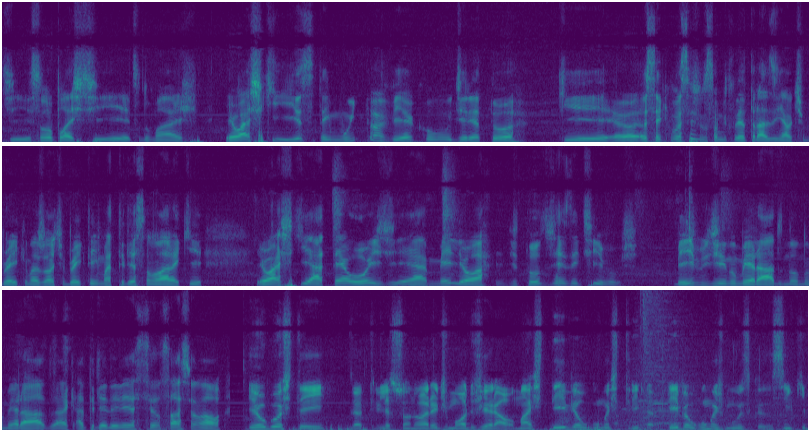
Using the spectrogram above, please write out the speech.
de sonoplastia e tudo mais. Eu acho que isso tem muito a ver com o diretor. Que eu, eu sei que vocês não são muito letrados em Outbreak, mas o Outbreak tem uma trilha sonora que eu acho que até hoje é a melhor de todos os Resident Evil mesmo de numerado, não numerado, a, a, trilha dele é sensacional. Eu gostei da trilha sonora de modo geral, mas teve algumas teve algumas músicas assim que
